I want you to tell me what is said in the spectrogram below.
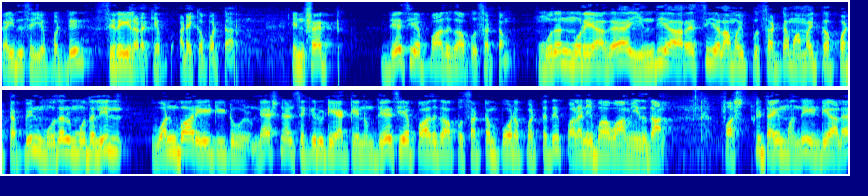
கைது செய்யப்பட்டு சிறையில் அடைக்க அடைக்கப்பட்டார். இன்ஃபேக்ட் தேசிய பாதுகாப்பு சட்டம் முதன் முறையாக இந்திய அரசியல் அமைப்பு சட்டம் அமைக்கப்பட்ட பின் முதல் முதலில் one four eighty two national security act என்னும் தேசிய பாதுகாப்பு சட்டம் போடப்பட்டது. பழனி பாபா மீது தான் ஃபஸ்ட்டு டைம் வந்து இந்தியாவில்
